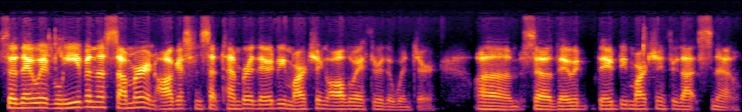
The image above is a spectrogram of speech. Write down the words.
So they would leave in the summer in August and September. They would be marching all the way through the winter. Um, so they would they would be marching through that snow,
